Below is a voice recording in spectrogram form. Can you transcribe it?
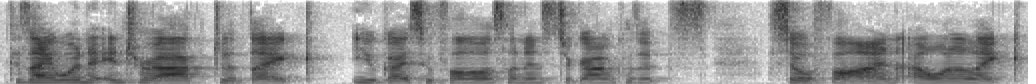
because I want to interact with like you guys who follow us on Instagram because it's so fun. I want to like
